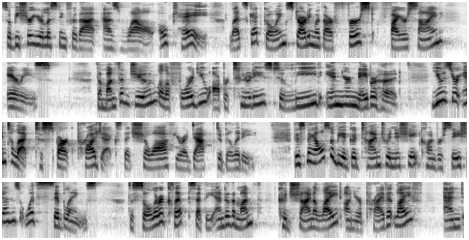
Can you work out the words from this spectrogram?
So be sure you're listening for that as well. Okay, let's get going, starting with our first fire sign, Aries. The month of June will afford you opportunities to lead in your neighborhood. Use your intellect to spark projects that show off your adaptability. This may also be a good time to initiate conversations with siblings. The solar eclipse at the end of the month could shine a light on your private life and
